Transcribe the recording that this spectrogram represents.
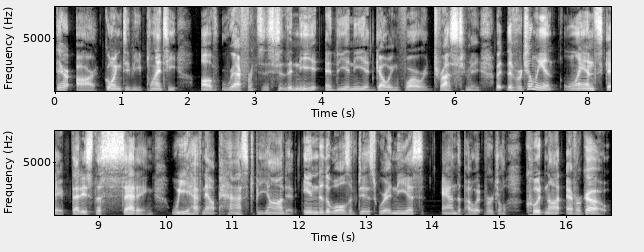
There are going to be plenty of references to the, the Aeneid going forward, trust me. But the Virgilian landscape, that is the setting, we have now passed beyond it into the walls of Dis where Aeneas and the poet Virgil could not ever go.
